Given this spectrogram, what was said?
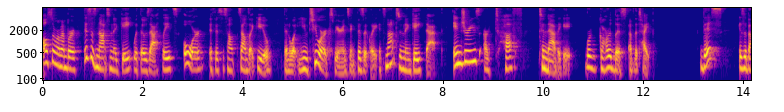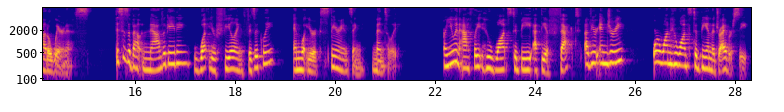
Also, remember, this is not to negate with those athletes, or if this sounds like you, then what you too are experiencing physically. It's not to negate that. Injuries are tough to navigate, regardless of the type. This is about awareness. This is about navigating what you're feeling physically and what you're experiencing mentally. Are you an athlete who wants to be at the effect of your injury or one who wants to be in the driver's seat?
